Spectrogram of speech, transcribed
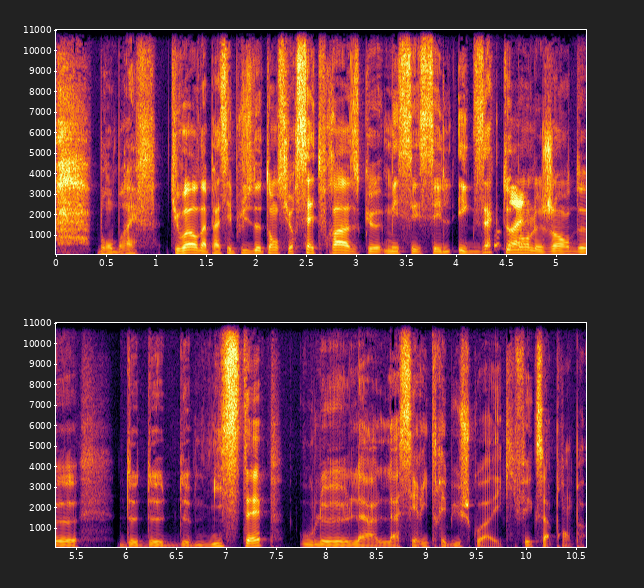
Bon bref, tu vois, on a passé plus de temps sur cette phrase que mais c'est exactement le genre de de, de, de misstep où le, la, la, série trébuche quoi et qui fait que ça prend pas.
